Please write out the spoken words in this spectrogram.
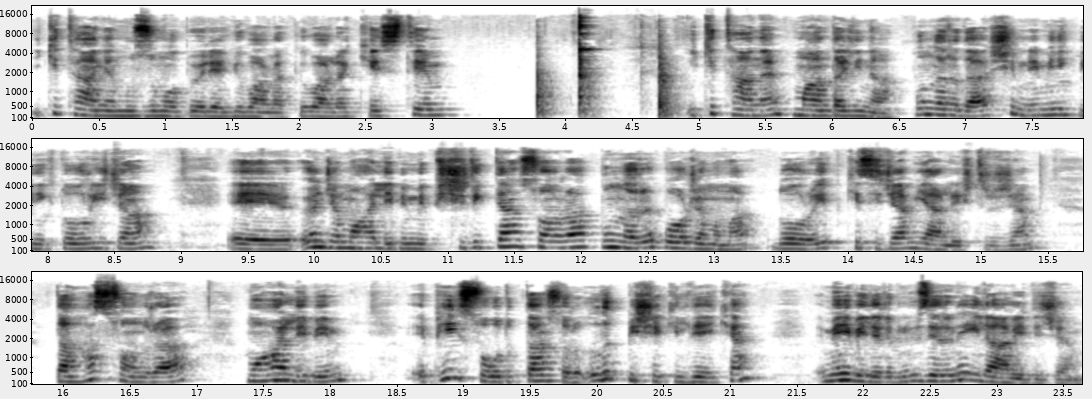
İki tane muzumu böyle yuvarlak yuvarlak kestim. İki tane mandalina. Bunları da şimdi minik minik doğrayacağım. Ee, önce muhallebimi pişirdikten sonra bunları borcamama doğrayıp keseceğim, yerleştireceğim. Daha sonra muhallebim epey soğuduktan sonra ılık bir şekildeyken meyvelerimin üzerine ilave edeceğim.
